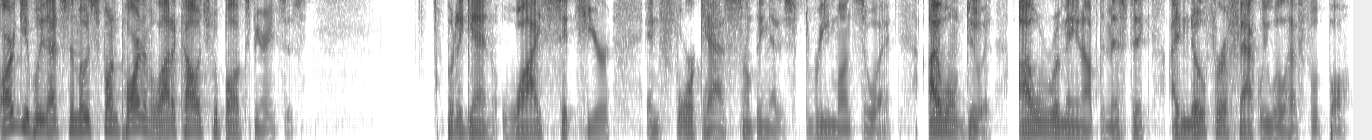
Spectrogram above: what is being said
Arguably, that's the most fun part of a lot of college football experiences. But again, why sit here and forecast something that is three months away? I won't do it. I will remain optimistic. I know for a fact we will have football.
